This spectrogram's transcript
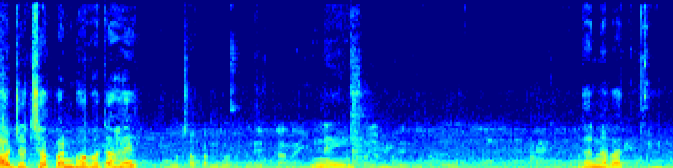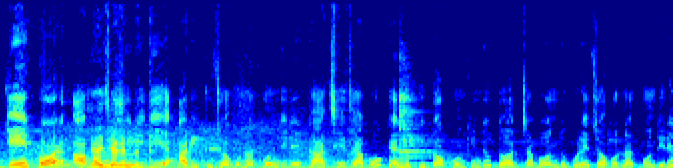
और जो छप्पन भोग होता है? वो छप्पन भोग तो नहीं नहीं। स्वयं धन्यवाद। এরপর আবার সিঁড়ি দিয়ে আরেকটু জগন্নাথ মন্দিরের কাছে যাব কেন কি তখন কিন্তু দরজা বন্ধ করে জগন্নাথ মন্দিরে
